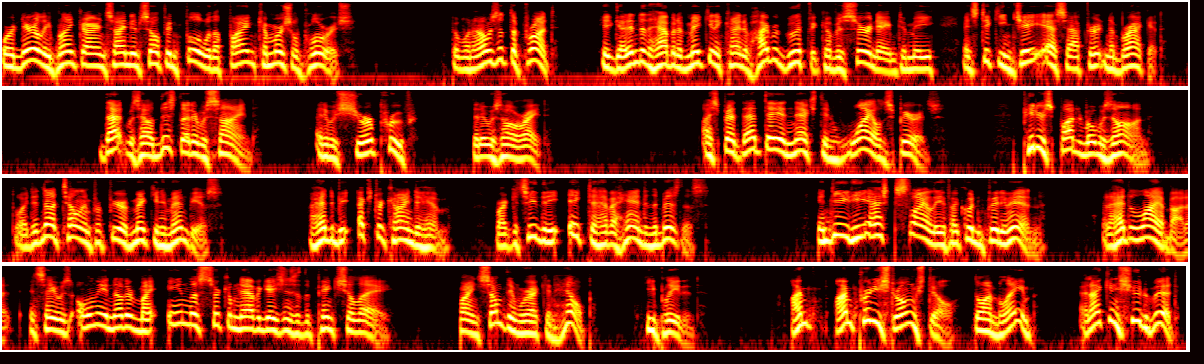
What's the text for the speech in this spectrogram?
Ordinarily, Blenkiron signed himself in full with a fine commercial flourish. But when I was at the front, he had got into the habit of making a kind of hieroglyphic of his surname to me and sticking J.S. after it in a bracket. That was how this letter was signed, and it was sure proof that it was all right. I spent that day and next in wild spirits. Peter spotted what was on, though I did not tell him for fear of making him envious. I had to be extra kind to him, for I could see that he ached to have a hand in the business. Indeed, he asked slyly if I couldn't fit him in, and I had to lie about it and say it was only another of my aimless circumnavigations of the pink chalet. Find something where I can help, he pleaded. I'm I'm pretty strong still, though I'm lame, and I can shoot a bit.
